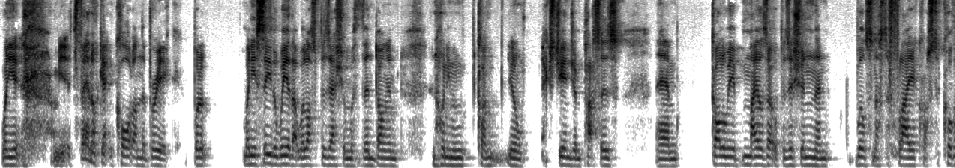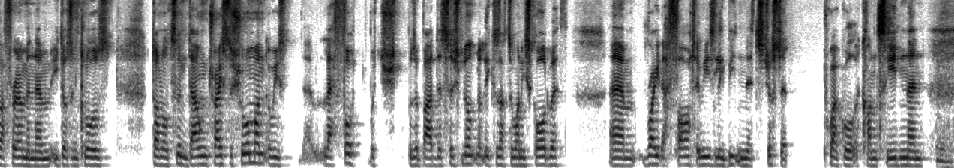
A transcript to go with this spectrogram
when you, I mean, it's fair enough getting caught on the break, but when you see the way that we lost possession with Ndong and, and Honeyman, you know, exchanging passes, um, Galloway miles out of position, then Wilson has to fly across to cover for him, and then he doesn't close Donaldson down, tries to show him onto his uh, left foot, which was a bad decision ultimately because that's the one he scored with. Um, right at far too easily beaten. It's just a poor goal to concede, and then mm.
